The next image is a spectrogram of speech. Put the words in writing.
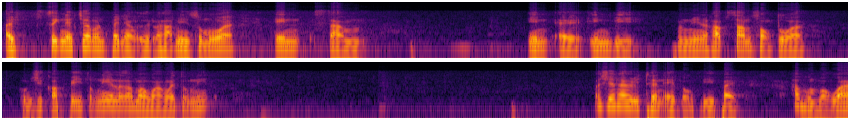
ไอ้ signature มันเป็นอย่างอื่นนะครับนี่สมมติว่า in sum in a in b แบบนี้นะครับ sum สองตัว ผมจะ copy ตรงนี้แล้วก็มาวางไว้ตรงนี้ ก็จะได้ return a บวก b ไป ถ้าผมบอกว่า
